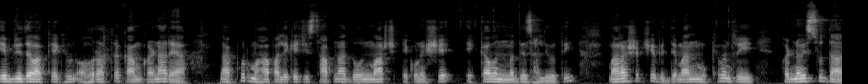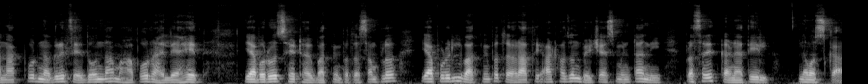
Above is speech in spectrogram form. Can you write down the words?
हे ब्रीदवाक्य घेऊन अहोरात्र काम करणाऱ्या नागपूर महापालिकेची स्थापना दोन मार्च एकोणीसशे एकावन्नमध्ये झाली होती. महाराष्ट्राचे विद्यमान मुख्यमंत्री फडणवीससुद्धा नागपूर नगरीचे दोनदा महापौर राहिले आहेत. याबरोबरच हे ठळक बातमीपत्र संपलं. यापुढील बातमीपत्र रात्री आठ वाजून बेचाळीस मिनिटांनी प्रसारित करण्यात येईल. नमस्कार.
